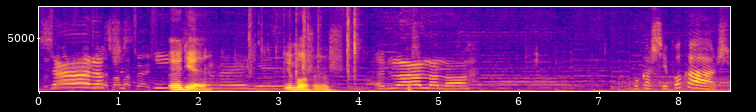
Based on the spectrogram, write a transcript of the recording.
Zaraz wszystkich E, nie. wyleję. Nie możesz. La la la. Pokaż się, pokaż.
